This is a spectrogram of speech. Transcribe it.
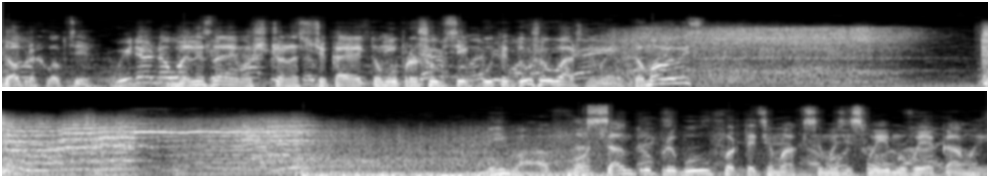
Добре, хлопці. Ми не знаємо, що нас чекає, тому прошу всіх бути дуже уважними. Домовились? На Сандру прибув фортеця Максима зі своїми вояками,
